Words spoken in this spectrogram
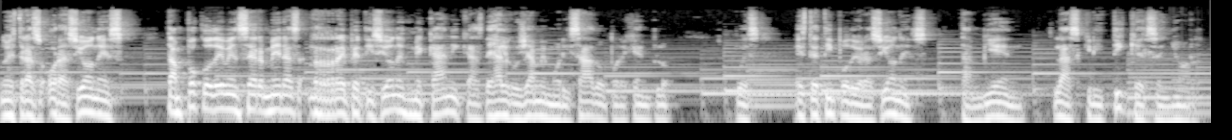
Nuestras oraciones tampoco deben ser meras repeticiones mecánicas de algo ya memorizado, por ejemplo, pues este tipo de oraciones también las critique el Señor.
